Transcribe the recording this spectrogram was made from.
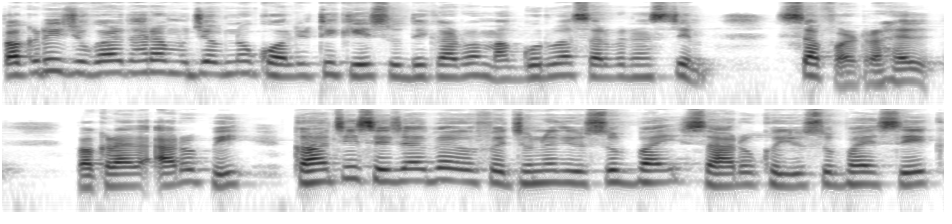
પકડી જુગારધારા મુજબનો ક્વોલિટી કેસ સુધી કાઢવામાં ગુરવા સર્વેલન્સ ટીમ સફળ રહેલ. પકડાયેલ આરોપી કાંચી સેજાદભાઈ ઉર્ફે જુનેદ યુસુફભાઈ, શાહરૂખ યુસુફભાઈ શેખ,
